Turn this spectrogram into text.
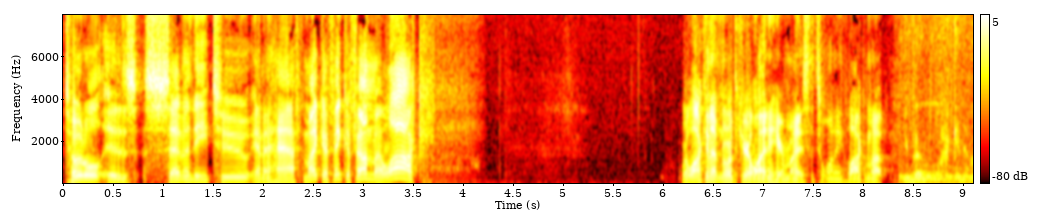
Total is 72 and a half. Mike, I think I found my lock. We're locking up North Carolina here, minus the 20. Lock them up. You better lock it up.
